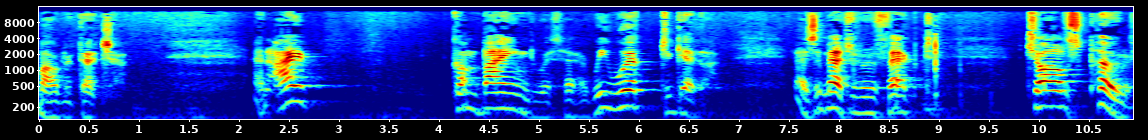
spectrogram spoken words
Margaret Thatcher. And I combined with her. We worked together. As a matter of fact, Charles Powell,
